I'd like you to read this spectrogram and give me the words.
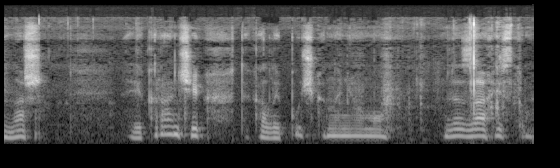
Наш екранчик, така липучка на ньому для захисту.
